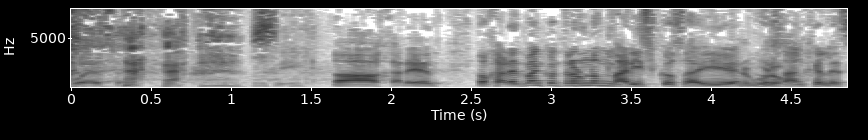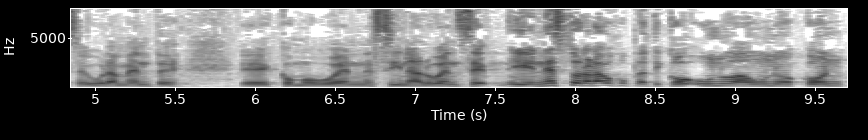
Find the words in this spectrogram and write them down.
puede ser. sí. No, Jared. No, Jared va a encontrar unos mariscos ahí en Seguro. Los Ángeles, seguramente, eh, como buen sinaloense. Y Néstor Araujo platicó uno a uno con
